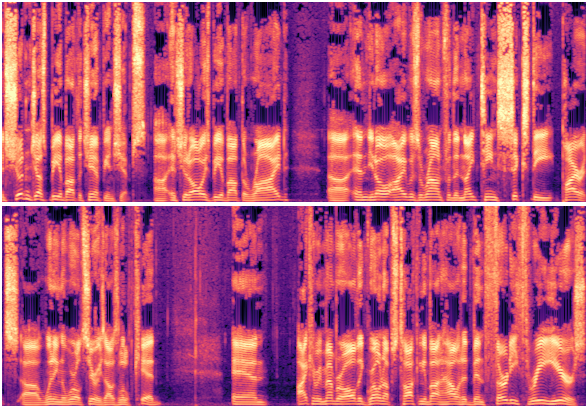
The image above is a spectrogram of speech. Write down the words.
it shouldn't just be about the championships. Uh, it should always be about the ride. Uh, and you know, I was around for the 1960 Pirates uh, winning the World Series. I was a little kid, and I can remember all the grown-ups talking about how it had been 33 years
